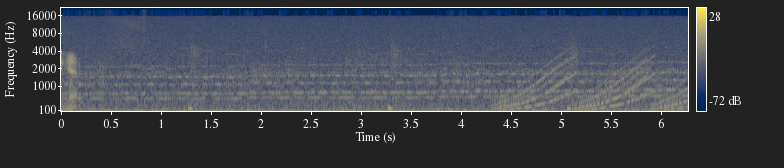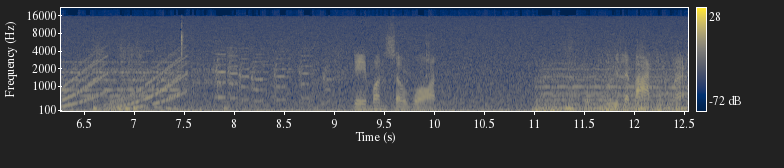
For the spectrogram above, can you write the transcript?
งอะ สวอร์ดมืดละบ้านผมอะ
